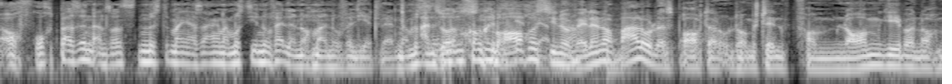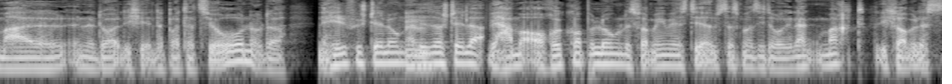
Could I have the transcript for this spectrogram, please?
auch fruchtbar sind. Ansonsten müsste man ja sagen, da muss die Novelle nochmal novelliert werden. Ansonsten braucht es die ne? Novelle nochmal oder es braucht dann unter Umständen vom Normgeber nochmal eine deutliche Interpretation oder eine Hilfestellung mhm. an dieser Stelle. Wir haben auch Rückkoppelung des Familienministeriums, dass man sich darüber Gedanken macht. Ich glaube, dass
